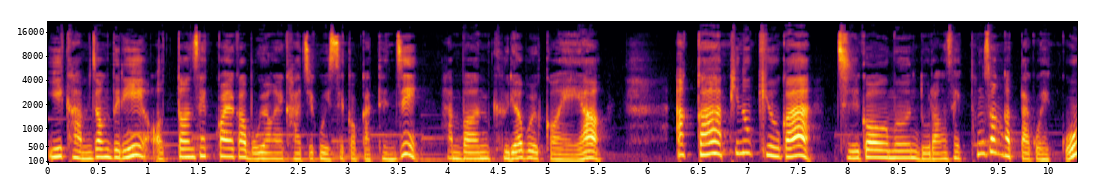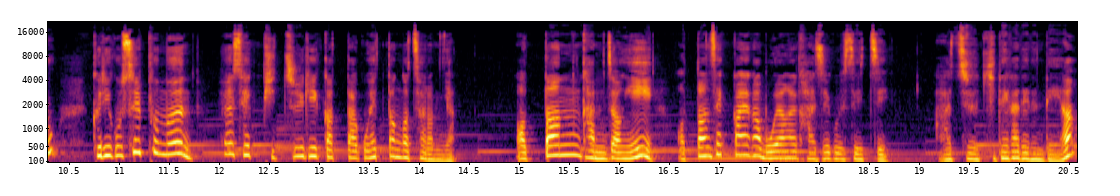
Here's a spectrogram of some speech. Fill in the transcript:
이 감정들이 어떤 색깔과 모양을 가지고 있을 것 같은지 한번 그려볼 거예요. 아까 피노키오가 즐거움은 노란색 풍선 같다고 했고, 그리고 슬픔은 회색 빗줄기 같다고 했던 것처럼요. 어떤 감정이 어떤 색깔과 모양을 가지고 있을지 아주 기대가 되는데요.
